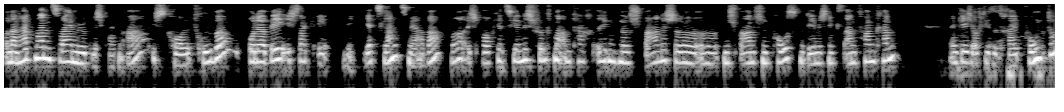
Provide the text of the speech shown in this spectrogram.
Und dann hat man zwei Möglichkeiten. A, ich scroll drüber oder B, ich sage, ey, nee, jetzt langt's mir aber. Ne? Ich brauche jetzt hier nicht fünfmal am Tag irgendeine spanische, äh, spanischen Post, mit dem ich nichts anfangen kann. Dann gehe ich auf diese drei Punkte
